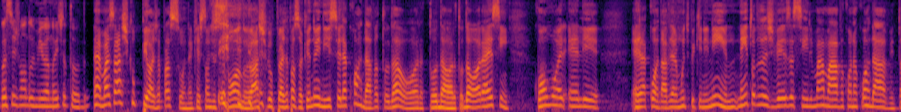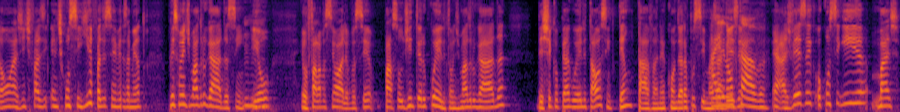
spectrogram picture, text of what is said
Vocês vão dormir a noite toda. É, mas eu acho que o pior já passou, né? questão de sono, eu acho que o pior já passou. Porque no início ele acordava toda hora, toda hora, toda hora. Aí, assim, como ele, ele, ele acordava, ele era muito pequenininho, nem todas as vezes, assim, ele mamava quando acordava. Então, a gente, fazia, a gente conseguia fazer esse revezamento, principalmente de madrugada, assim. Uhum. Eu, eu falava assim, olha, você passou o dia inteiro com ele, então de madrugada... Deixa que eu pego ele e tal, assim, tentava, né, quando era possível. Mas Aí às ele não vezes, ficava. É, às vezes eu conseguia, mas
